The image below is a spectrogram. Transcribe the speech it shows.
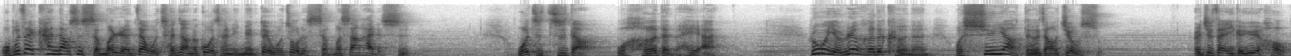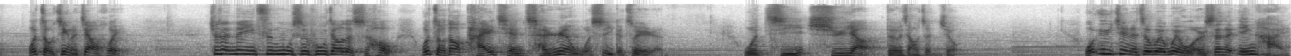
我不再看到是什么人在我成长的过程里面对我做了什么伤害的事，我只知道我何等的黑暗。如果有任何的可能，我需要得着救赎。而就在一个月后，我走进了教会。就在那一次牧师呼召的时候，我走到台前，承认我是一个罪人，我急需要得着拯救。我遇见了这位为我而生的婴孩。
